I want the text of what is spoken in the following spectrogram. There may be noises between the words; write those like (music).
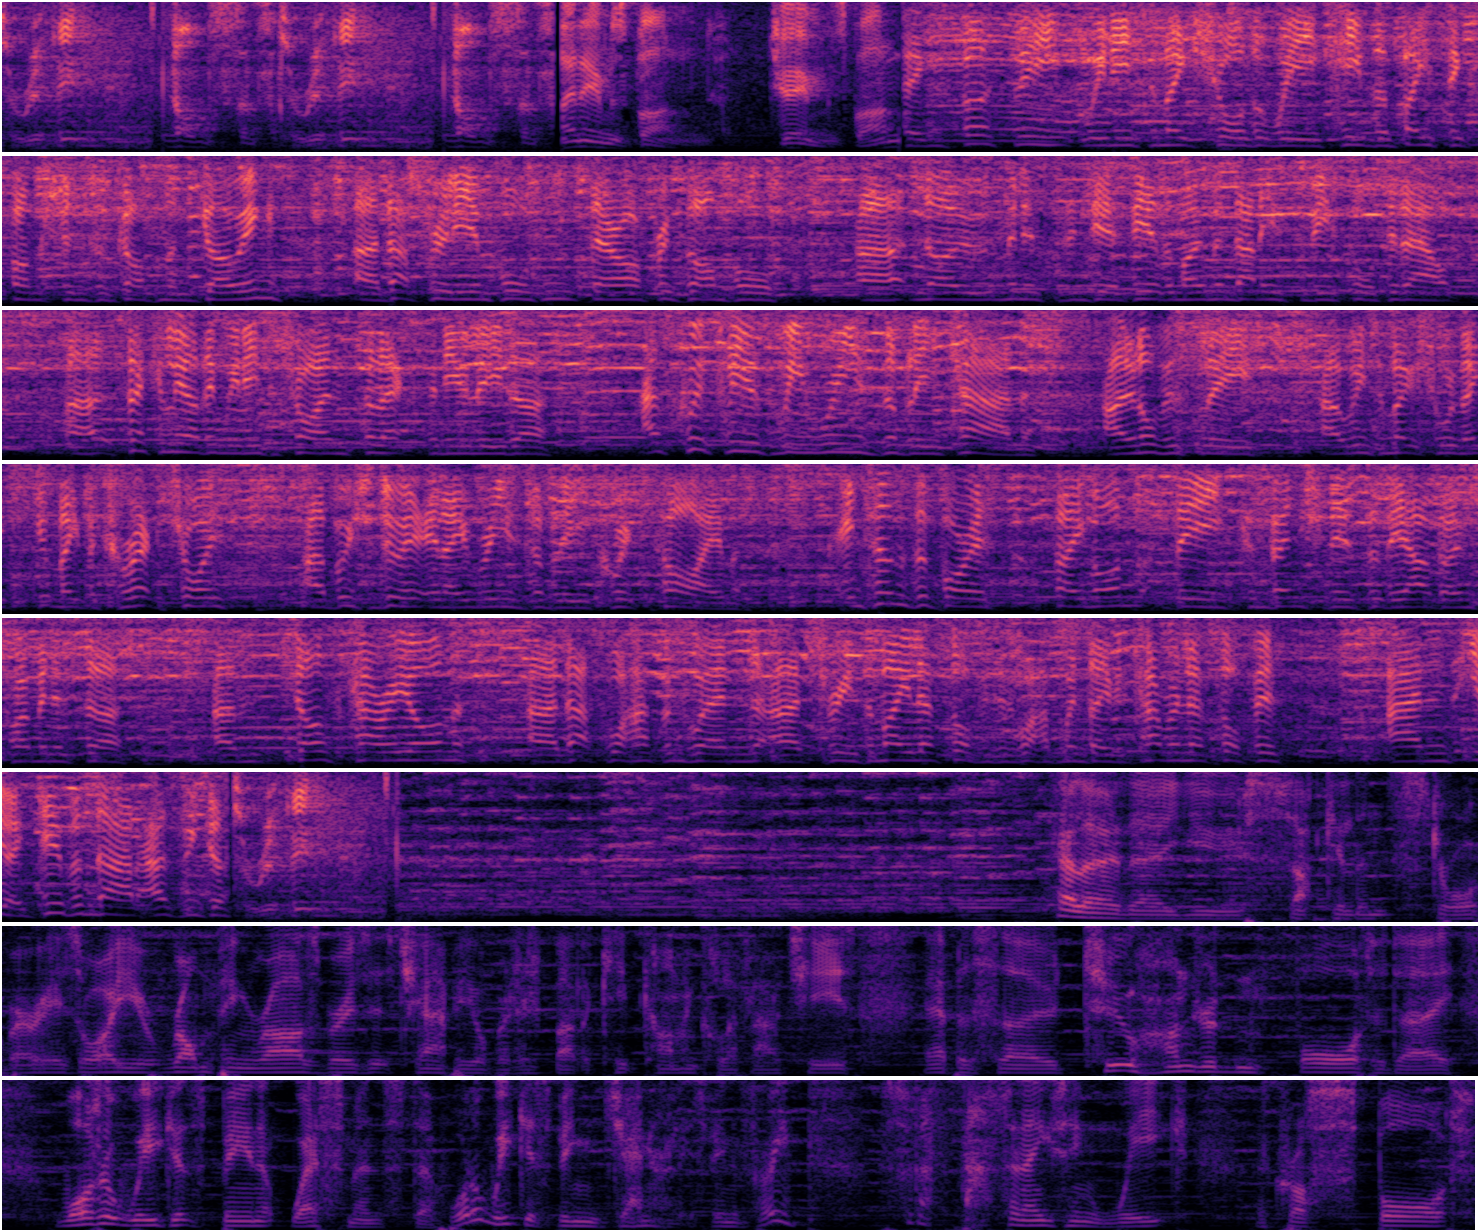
Terrific. Nonsense. Terrific. Nonsense. My name's Bond. James Bond. Things. Firstly, we need to make sure that we keep the basic functions of government going. Uh, that's really important. There are, for example, uh, no ministers in DfE at the moment. That needs to be sorted out. Uh, secondly, I think we need to try and select a new leader as quickly as we reasonably can. And obviously, uh, we need to make sure we make, make the correct choice, uh, but we should do it in a reasonably quick time. In terms of Boris staying on, the convention is that the outgoing Prime Minister um, does carry on. Uh, that's what happened when uh, Theresa May left office, is what happened when David Cameron left office. And, you know, given that, as we just. Terrific. Hello there, you succulent strawberries, or you romping raspberries. It's Chappie, your British butler. Keep calm and cauliflower cheese. Episode 204 today. What a week it's been at Westminster. What a week it's been generally. It's been a very sort of fascinating week across sport.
